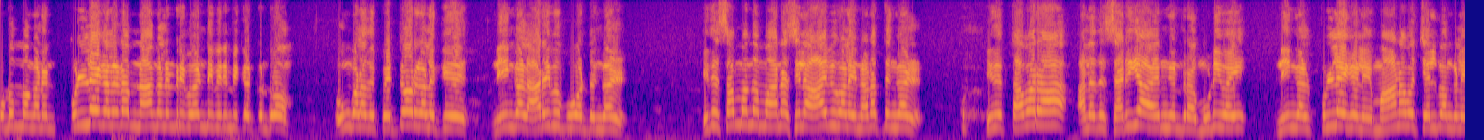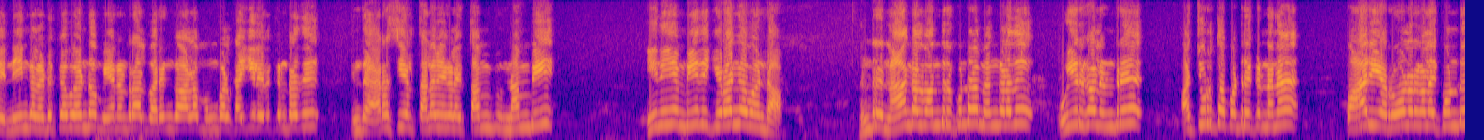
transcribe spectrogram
குடும்பங்களின் பிள்ளைகளிடம் நாங்கள் இன்று வேண்டி விரும்பி கேட்கின்றோம். உங்களது பெற்றோர்களுக்கு நீங்கள் அறிவு புகட்டுங்கள். இது சம்பந்தமான சில ஆய்வுகளை நடத்துங்கள். இது தவறா அல்லது சரியா என்கின்ற முடிவை நீங்கள் பிள்ளைகளை மாணவ செல்வங்களை நீங்கள் எடுக்க வேண்டும். ஏனென்றால் வருங்காலம் உங்கள் கையில் இருக்கின்றது. இந்த அரசியல் தலைமைகளை தம் நம்பி இனியும் வீதிக்கு இறங்க வேண்டாம். இன்று நாங்கள் வந்திருக்கின்றோம் எங்களது உயிர்கள் இன்று அச்சுறுத்தப்பட்டிருக்கின்றன. பாரிய ரோலர்களை கொண்டு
